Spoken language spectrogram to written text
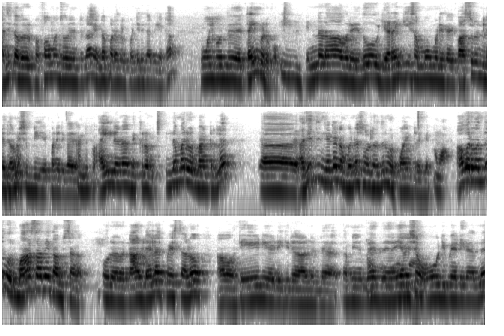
அஜித் அவர் பெர்ஃபார்மன்ஸ் ஓரியன்டாக என்ன படங்கள் பண்ணியிருக்காருன்னு கேட்டால் உங்களுக்கு வந்து டைம் எடுக்கும். என்னடா அவர் ஏதோ இறங்கி சம்பவம் பண்ணியிருக்காரு இப்போ அசுரனில் தனுஷ் இப்படி பண்ணியிருக்காரு கண்டிப்பா. ஐலனா விக்ரம் இந்த மாதிரி ஒரு மேட்டரில் அஜித் கேட்டால் நம்ம என்ன சொல்றதுன்னு ஒரு பாயிண்ட் இருக்கு. அவர் வந்து ஒரு மாசாவே காமிச்சிட்டாங்க. ஒரு நாலு டைலாக் பேசினாலும் அவன் தேடி அடிக்கிற ஆள் இல்லை. அப்படி நிறைய விஷயம் ஓடி போய் அடிக்கிறாங்க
